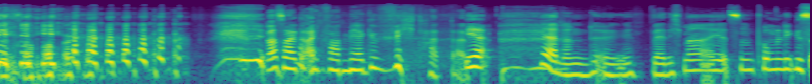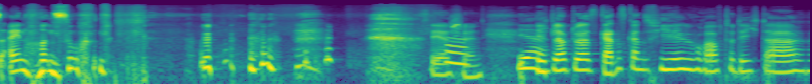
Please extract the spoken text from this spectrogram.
besorgen. was halt einfach mehr Gewicht hat dann. Ja, ja dann äh, werde ich mal jetzt ein pummeliges Einhorn suchen. Sehr schön. Ja. Ich glaube, du hast ganz, ganz viel, worauf du dich da,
